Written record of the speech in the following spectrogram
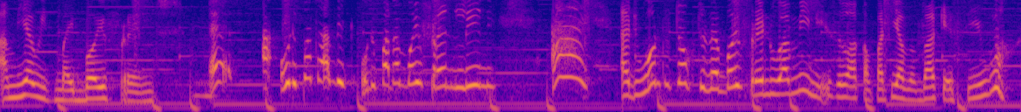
I'm here with my boyfriend. Eh, ah, ulipata, ulipata boyfriend lini? Ai, I want to talk to the boyfriend uamini so akapatia babake simu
